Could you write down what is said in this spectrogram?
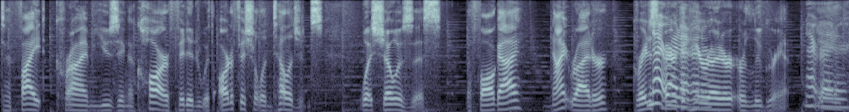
to fight crime using a car fitted with artificial intelligence. What show is this? The Fall Guy, Knight Rider, Greatest Knight American Rider. Hero, or Lou Grant? Knight Yeah. Rider.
